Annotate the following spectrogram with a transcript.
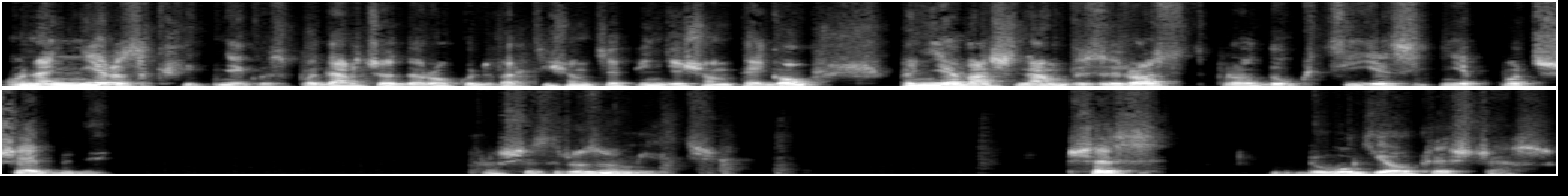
Ona nie rozkwitnie gospodarczo do roku 2050, ponieważ nam wzrost produkcji jest niepotrzebny. Proszę zrozumieć przez długi okres czasu,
